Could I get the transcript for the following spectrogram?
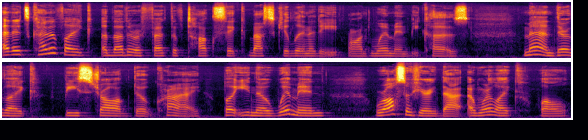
And it's kind of like another effect of toxic masculinity on women because men, they're like, be strong, don't cry. But you know, women, we're also hearing that and we're like, well,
